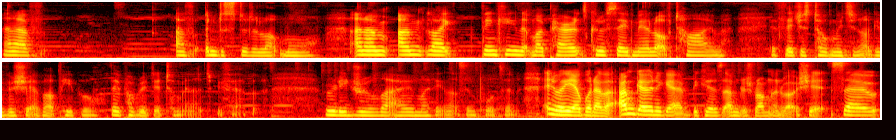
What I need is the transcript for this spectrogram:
and I've I've understood a lot more. And I'm I'm like thinking that my parents could have saved me a lot of time if they just told me to not give a shit about people. They probably did tell me that to be fair, but really drill that home. I think that's important. Anyway, yeah, whatever. I'm going again because I'm just rambling about shit. So,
